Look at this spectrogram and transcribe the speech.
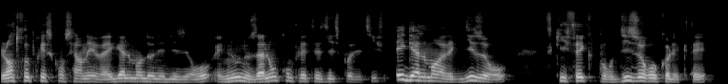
l'entreprise concernée va également donner 10 euros et nous, nous allons compléter ce dispositif également avec 10 euros, ce qui fait que pour 10 euros collectés,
